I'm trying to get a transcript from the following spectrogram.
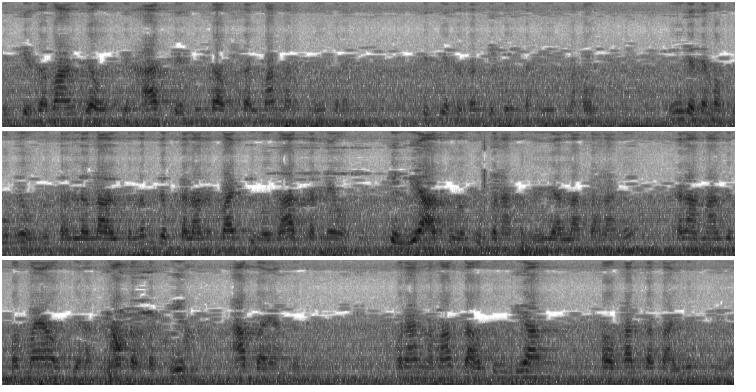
जिसकी जबान से उसके हाथ से दूसरा मुसलमान महसूस रहे। किसी किस्म की कोई तकलीफ़ न हो। इन जैसे मकूम में हजूर सल्लल्लाहु अलैहि वसल्लम जब कलाम पाक की वजाहत करने के लिए आपको रसूल बना कर भेजा अल्लाह ताला ने, कलाम नाजिल फरमाया, उसके हकीकत और तस्वीर आप बयान करते कुरान नमाज़ का हुक्म किया, औकात का तयन किया।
